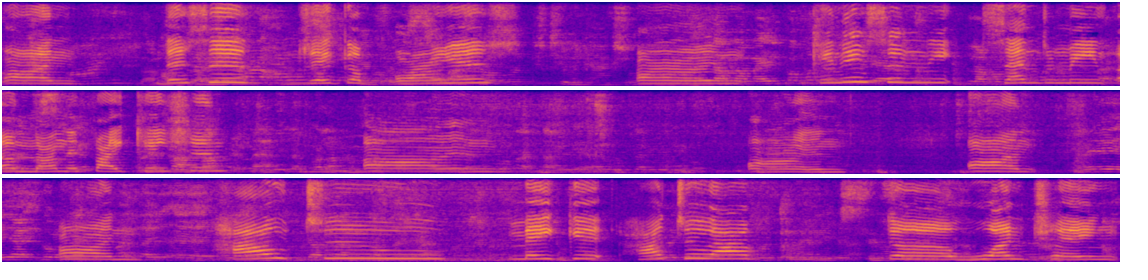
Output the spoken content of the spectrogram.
on this is Jacob Arias on can you send me send me a notification on on on on how to make it how to have the one train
